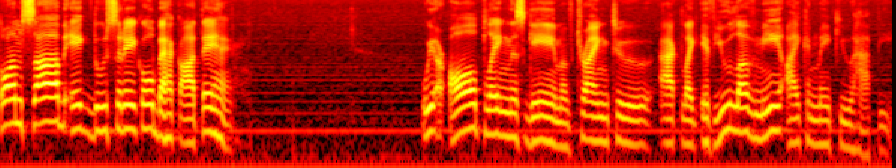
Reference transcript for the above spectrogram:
तो हम सब एक दूसरे को बहकाते हैं we are all playing this game of trying to act like if you love me, I can make you happy.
